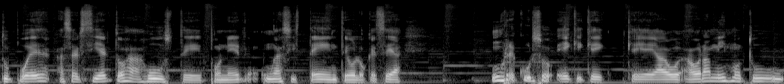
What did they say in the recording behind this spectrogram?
Tú puedes hacer ciertos ajustes, poner un asistente o lo que sea, un recurso X que, que ahor- ahora mismo tú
